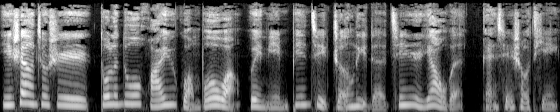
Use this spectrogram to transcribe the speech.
以上就是多伦多华语广播网为您编辑整理的今日要闻，感谢收听。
